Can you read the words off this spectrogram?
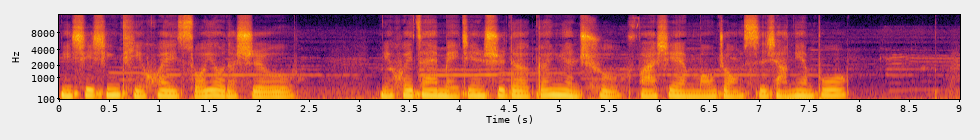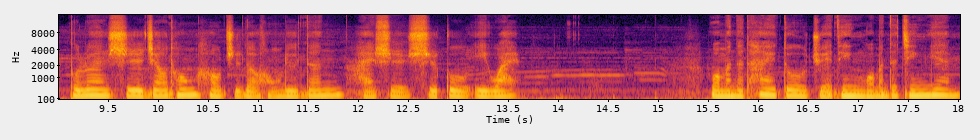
你细心体会所有的事物，你会在每件事的根源处发现某种思想念波，不论是交通后置的红绿灯，还是事故意外。我们的态度决定我们的经验，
